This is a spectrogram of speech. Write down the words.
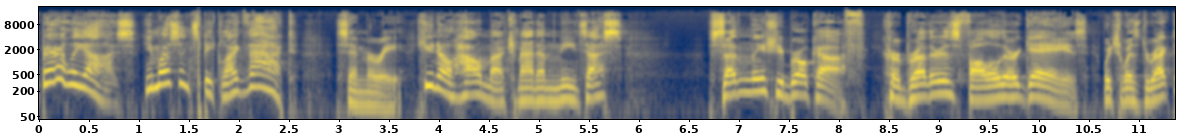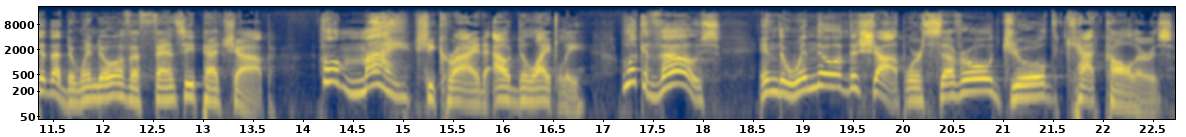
Berlioz, you mustn't speak like that, said Marie. You know how much Madame needs us. Suddenly she broke off. Her brothers followed her gaze, which was directed at the window of a fancy pet shop. Oh my! she cried out delightedly. Look at those! In the window of the shop were several jeweled cat collars.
